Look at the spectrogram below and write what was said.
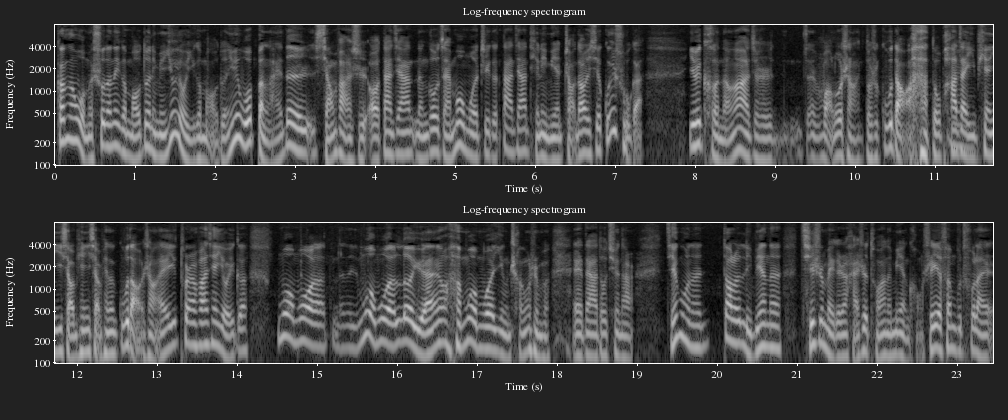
刚刚我们说的那个矛盾里面又有一个矛盾，因为我本来的想法是，哦，大家能够在陌陌这个大家庭里面找到一些归属感。因为可能啊，就是在网络上都是孤岛啊，都趴在一片一小片一小片的孤岛上。哎，突然发现有一个陌陌陌陌乐园、陌陌影城什么，哎，大家都去那儿。结果呢，到了里边呢，其实每个人还是同样的面孔，谁也分不出来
